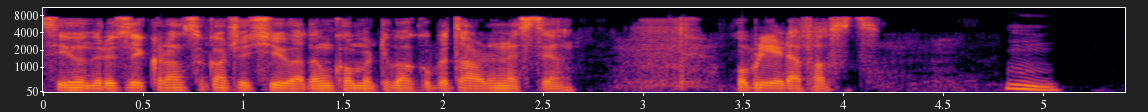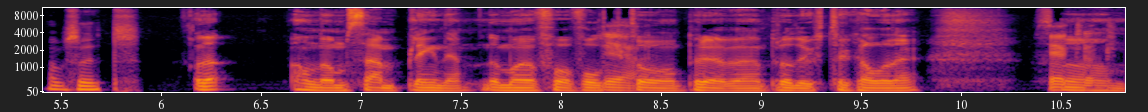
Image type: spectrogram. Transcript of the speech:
si 100 stykker, så kanskje 20 av dem kommer tilbake og betaler neste gang. Og blir der fast. Mm, absolutt. Og det handler om sampling, det. Du må jo få folk ja. til å prøve produkter, kalle det. Så, helt klart.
